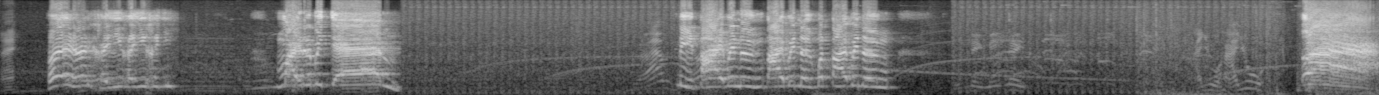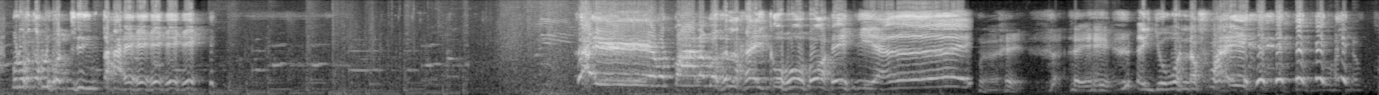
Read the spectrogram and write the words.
ไหนเฮ้ยเฮ้ยใครยิงใครยิงใครยิง ไม่นะพี่เจมส์นี่ตายไปหนึ่งตายไปหนึ่งมันตายไปหนึ่งหนึ่งนิดหนึ่งหาอยู่หาอยู่อ้ามันโดนตำรวจยิงตายเฮ้ยมันปาระกูไอ้เหี้ยเอ้ยเฮ้ยเฮ้ยไอ้ยูวันละไฟ วันเดอร์ไฟ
